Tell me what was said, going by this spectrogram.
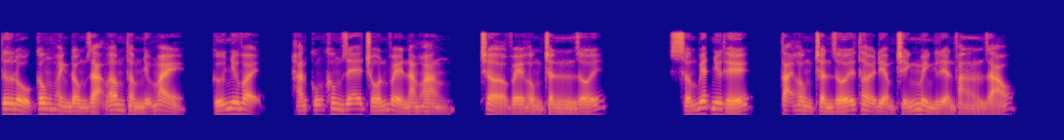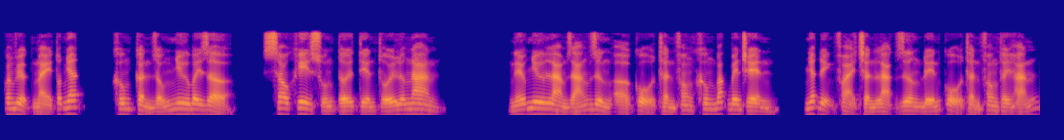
Tư đồ công hoành đồng dạng âm thầm như mày, cứ như vậy, hắn cũng không dễ trốn về Nam Hoang, trở về Hồng Trần giới. Sớm biết như thế, tại Hồng Trần giới thời điểm chính mình liền phản giáo, quan việc này tốt nhất, không cần giống như bây giờ, sau khi xuống tới tiến thối lưỡng nan. Nếu như làm dáng rừng ở cổ thần phong không bắc bên trên, nhất định phải Trần Lạc Dương đến cổ thần phong thấy hắn,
